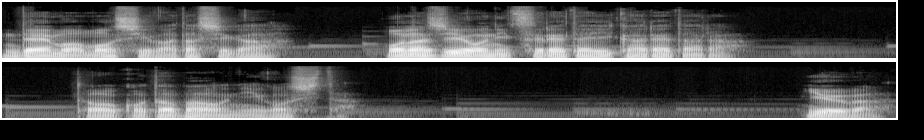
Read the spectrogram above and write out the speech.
でももし私が同じように連れて行かれたら、と言葉を濁した。ユウは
